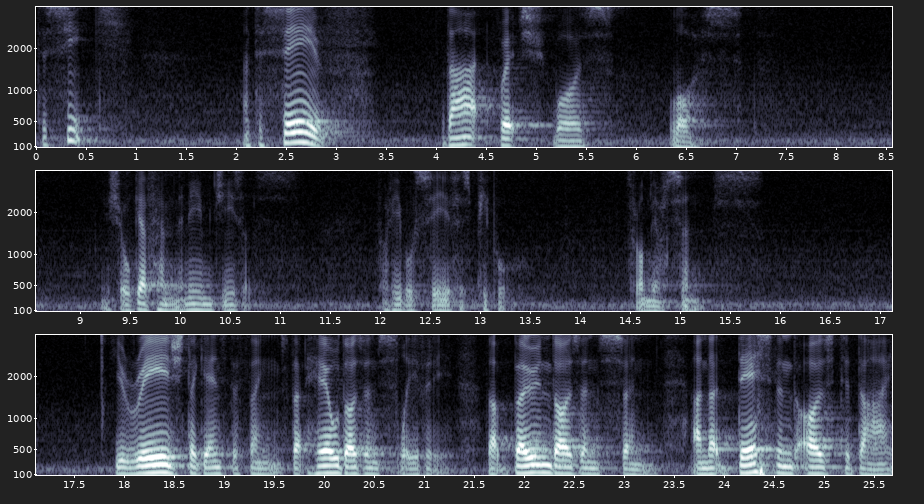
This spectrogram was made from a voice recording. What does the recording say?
to seek and to save that which was lost. You shall give him the name Jesus for he will save his people from their sins. He raged against the things that held us in slavery, that bound us in sin, and that destined us to die.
